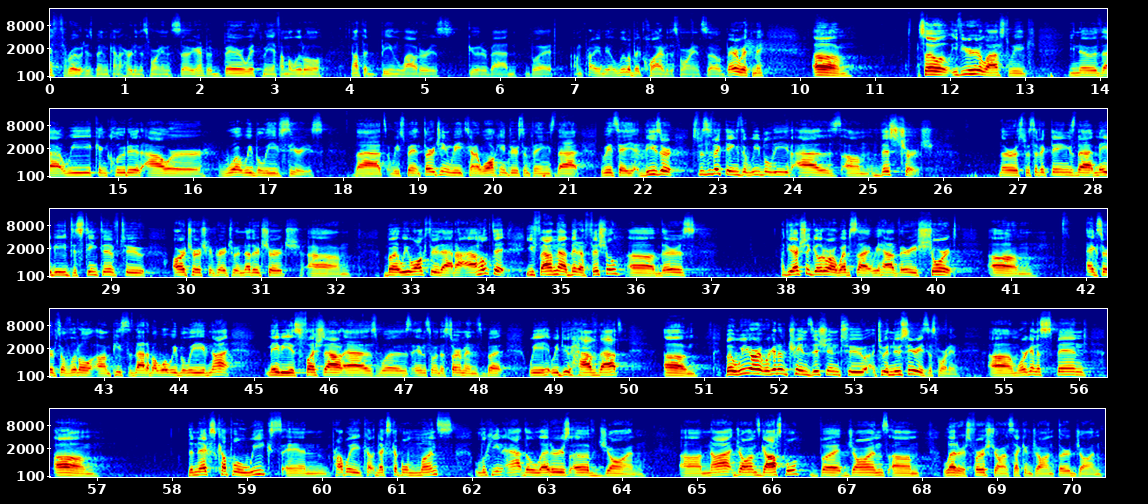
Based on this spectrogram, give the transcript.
my throat has been kind of hurting this morning, so you're going to have to bear with me if I'm a little, not that being louder is good or bad, but I'm probably going to be a little bit quieter this morning, so bear with me. Um, so, if you were here last week, you know that we concluded our What We Believe series. That we spent 13 weeks kind of walking through some things that we'd say, yeah, these are specific things that we believe as um, this church. There are specific things that may be distinctive to our church compared to another church. Um, but we walked through that. I hope that you found that beneficial. Uh, there's, if you actually go to our website, we have very short um, excerpts of little um, pieces of that about what we believe. Not maybe as fleshed out as was in some of the sermons, but we, we do have that. Um, but we are, we're going to transition to, to a new series this morning. Um, we're going to spend um, the next couple weeks and probably next couple months looking at the letters of John. Um, not John's gospel, but John's um, letters First John, Second John, Third John.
